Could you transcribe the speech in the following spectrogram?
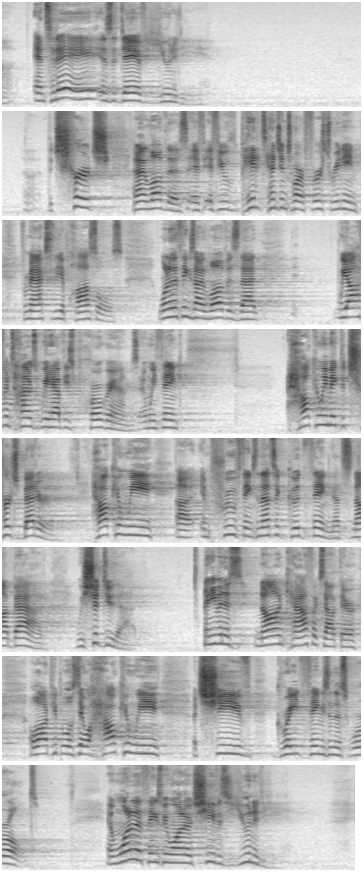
Uh, and today is a day of unity. Uh, the church, and I love this, if, if you paid attention to our first reading from Acts of the Apostles, one of the things I love is that we oftentimes we have these programs and we think, how can we make the church better? How can we uh, improve things? And that's a good thing, that's not bad. We should do that. And even as non Catholics out there, a lot of people will say, well, how can we achieve great things in this world? And one of the things we want to achieve is unity.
